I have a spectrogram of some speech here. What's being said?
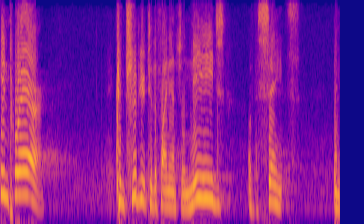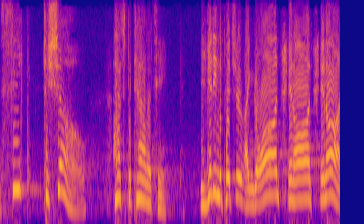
in prayer. Contribute to the financial needs of the saints and seek to show hospitality. You getting the picture? I can go on and on and on.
